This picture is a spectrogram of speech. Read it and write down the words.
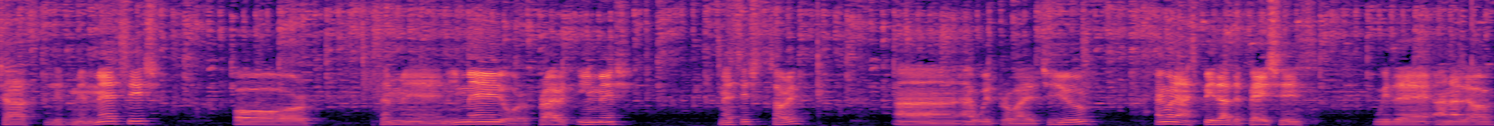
just leave me a message or send me an email or a private image message sorry and I will provide it to you. I'm gonna speed up the pages with the analog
